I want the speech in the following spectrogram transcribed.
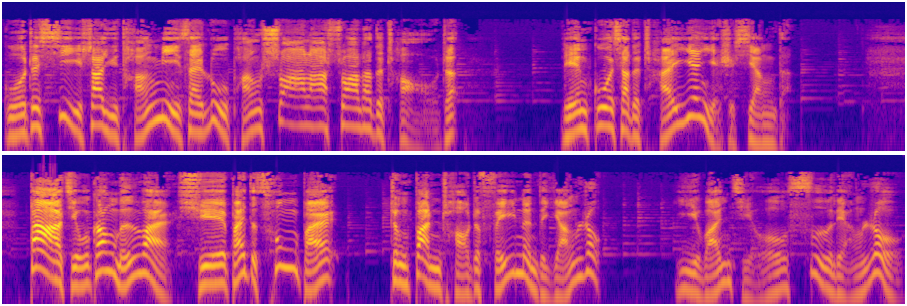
裹着细沙与糖蜜，在路旁唰啦唰啦的炒着，连锅下的柴烟也是香的。大酒缸门外，雪白的葱白正拌炒着肥嫩的羊肉，一碗酒，四两肉。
